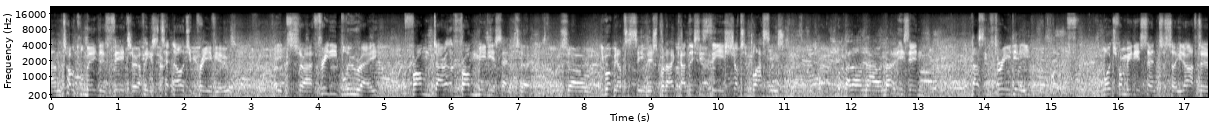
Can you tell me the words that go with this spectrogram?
and Total Media Theatre. I think it's a technology preview. It's uh, 3D Blu-ray from directly from Media Center. So you won't be able to see this, but I can. This is the shutter glasses. Put that on now, and that is in that's in 3D. Launched from Media Center, so you don't have to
